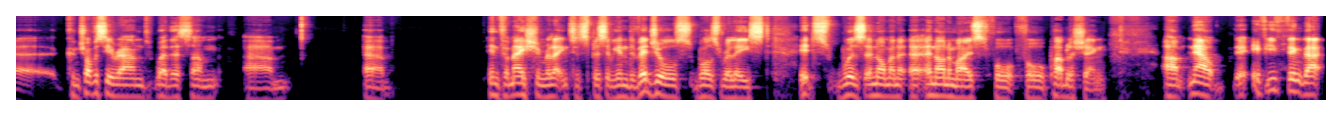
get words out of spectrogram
uh, controversy around whether some um, uh, information relating to specific individuals was released, it was anonymized for for publishing. Um, now, if you think that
